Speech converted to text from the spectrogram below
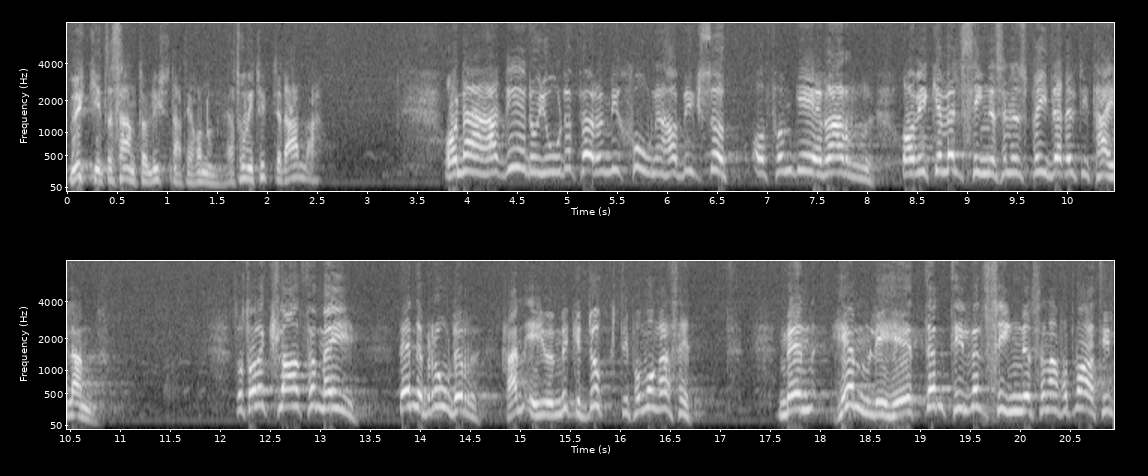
Mycket intressant att lyssna till honom. Jag tror vi tyckte det alla. Och när han redogjorde för hur missionen har byggts upp och fungerar och vilken välsignelse den sprider ut i Thailand så står det klart för mig, denne broder, han är ju mycket duktig på många sätt. Men hemligheten till välsignelsen han fått vara till,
